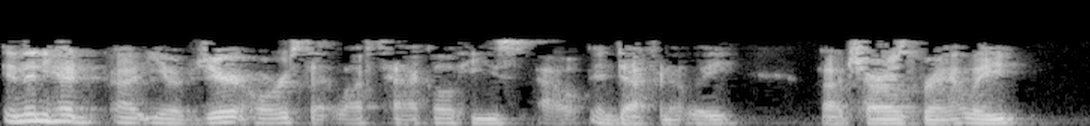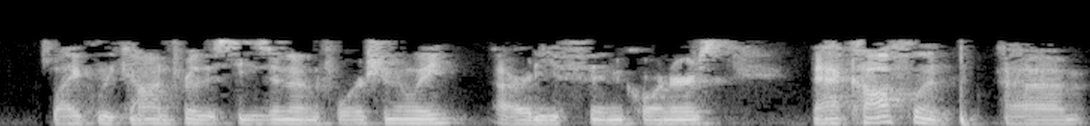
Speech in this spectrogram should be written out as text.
and then you had, uh, you know, Jarrett Horst at left tackle. He's out indefinitely. Uh, Charles Brantley likely gone for the season, unfortunately. Already thin corners. Matt Coughlin, um,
